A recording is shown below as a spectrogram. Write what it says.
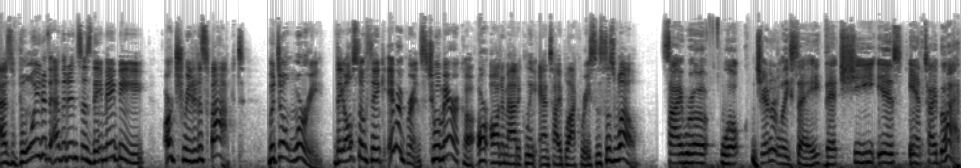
as void of evidence as they may be, are treated as fact. But don't worry, they also think immigrants to America are automatically anti-black racists as well. Saira will generally say that she is anti-black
